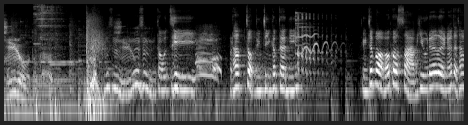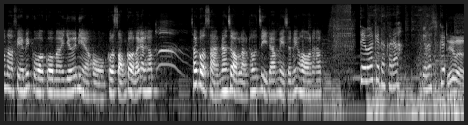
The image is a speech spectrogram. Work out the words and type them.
素人か อื้อหือโทจีรับจบจริง ๆ ครับเทอร์นนี้ ถึงจะบอกว่ากด 3 ฮิวได้เลยนะ แต่ถ้ามาเฟียไม่กลัวกลัวมาเยอะเนี่ยโหกด 2 ก่อนแล้วกันครับ ถ้ากด 3น่าจะออกหลังโทจิดาเมจจะไม่พอนะครับ ってわけだからよろしくでは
